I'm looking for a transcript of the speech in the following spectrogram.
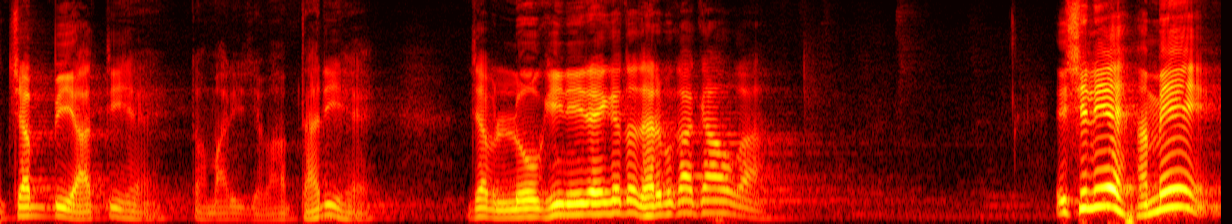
जब भी आती है तो हमारी जवाबदारी है। जब लोग ही नहीं रहेंगे तो धर्म का क्या होगा? इसलिए हमें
